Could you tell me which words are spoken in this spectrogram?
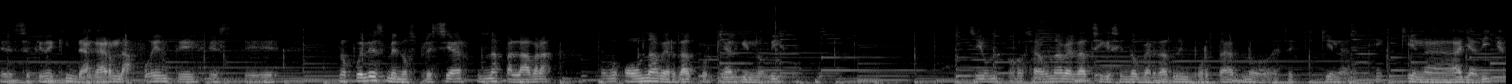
Eh, se tiene que indagar la fuente. Este, no puedes menospreciar una palabra o una verdad porque alguien lo dijo. o sea, una verdad sigue siendo verdad, no importa no, este, quién, la, quién la haya dicho.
